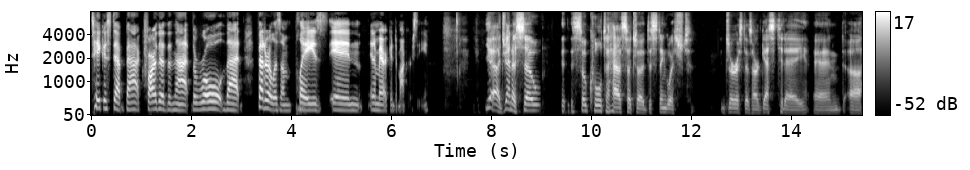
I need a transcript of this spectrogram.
take a step back farther than that the role that federalism plays in in American democracy. Yeah, Jenna, so it's so cool to have such a distinguished jurist as our guest today and uh,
